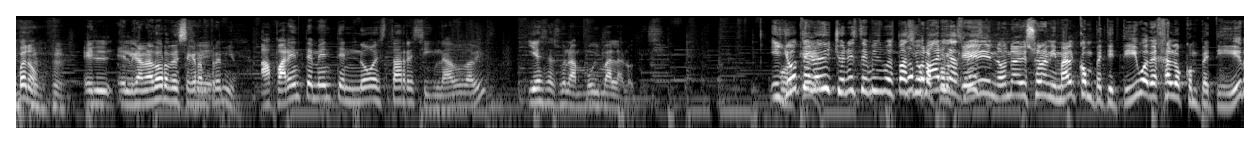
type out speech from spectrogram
Bueno, el, el ganador de ese Gran Premio. Aparentemente no está resignado, David. Y esa es una muy mala noticia. Y ¿Por yo te lo he dicho en este mismo No, espacio pero varias ¿por qué? veces. No, no, es un animal competitivo, déjalo competir.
